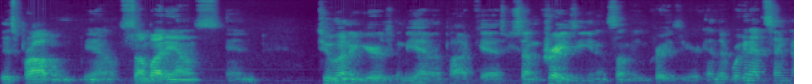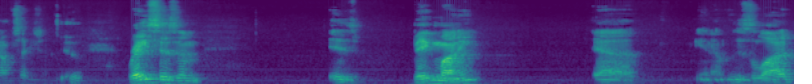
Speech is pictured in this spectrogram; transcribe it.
this problem, you know, somebody else in 200 years is going to be having a podcast or something crazy, you know, something even crazier, and that we're going to have the same conversation. Yeah. Racism is big money. Uh, you know, there's a lot of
